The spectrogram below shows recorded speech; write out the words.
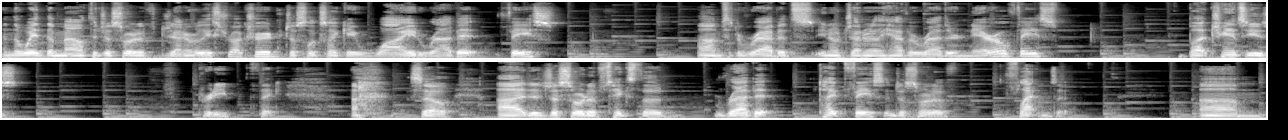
and the way the mouth is just sort of generally structured, just looks like a wide rabbit face. Um, instead of rabbits, you know, generally have a rather narrow face. But Chansey's pretty thick. Uh, so uh, it just sort of takes the rabbit type face and just sort of flattens it. Um,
